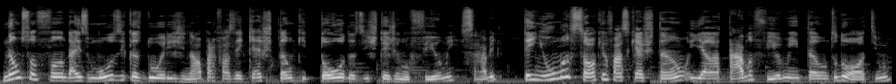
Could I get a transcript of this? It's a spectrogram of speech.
Não sou fã das músicas do original para fazer questão que todas estejam no filme, sabe? Tem uma só que eu faço questão e ela tá no filme, então tudo ótimo.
